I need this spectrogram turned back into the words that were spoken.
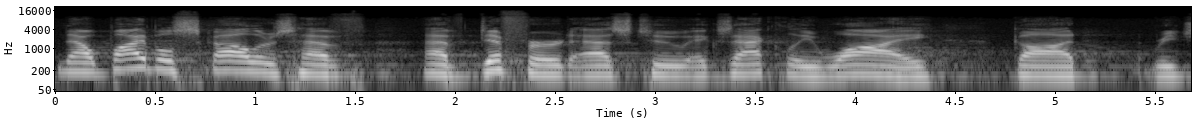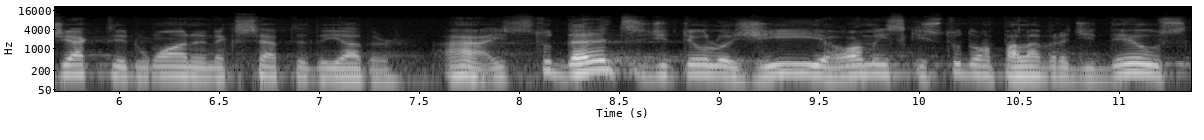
Now, Bible scholars have, have differed as to exactly why God rejected one and accepted the other. Ah, estudantes de teologia, homens que estudam a palavra de Deus,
